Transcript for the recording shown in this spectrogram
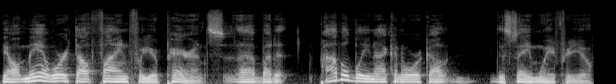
you know, it may have worked out fine for your parents, uh, but it probably not going to work out the same way for you.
